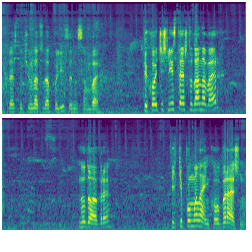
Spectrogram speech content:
Інтересно, чи вона туди полізе на сам верх. Ти хочеш лізти аж туди наверх? Ну добре. Тільки помаленьку, обережно.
